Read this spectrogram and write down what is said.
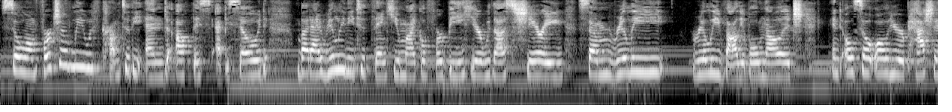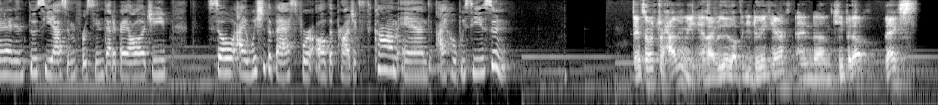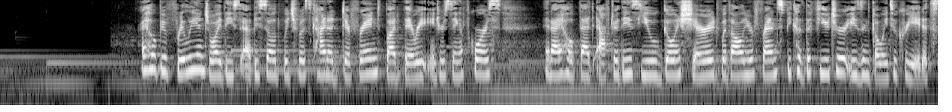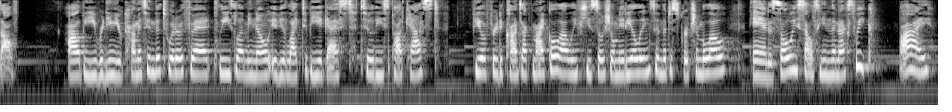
So, unfortunately, we've come to the end of this episode, but I really need to thank you, Michael, for being here with us, sharing some really really valuable knowledge and also all your passion and enthusiasm for synthetic biology. So I wish you the best for all the projects to come and I hope we see you soon. Thanks so much for having me, and I really love what you're doing here, and um, keep it up. Thanks. I hope you've really enjoyed this episode, which was kind of different but very interesting, of course. And I hope that after this, you go and share it with all your friends because the future isn't going to create itself. I'll be reading your comments in the Twitter thread. Please let me know if you'd like to be a guest to this podcast. Feel free to contact Michael. I'll leave his social media links in the description below. And as always, I'll see you in the next week. Bye.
